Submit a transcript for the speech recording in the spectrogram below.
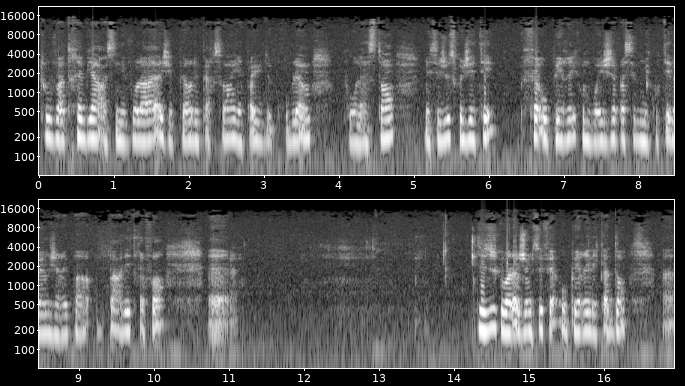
tout va très bien à ce niveau-là, j'ai peur de personne, il n'y a pas eu de problème pour l'instant, mais c'est juste que été fait opérer, comme vous voyez, je sais pas si vous m'écoutez, même j'arrive pas à parler très fort, euh, c'est juste que voilà, je me suis fait opérer les quatre dents euh,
